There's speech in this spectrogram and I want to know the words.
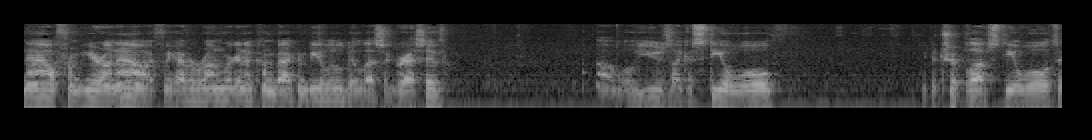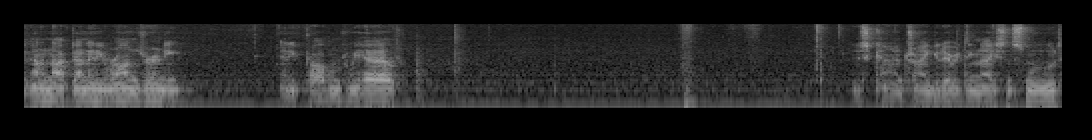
now from here on out, if we have a run, we're gonna come back and be a little bit less aggressive. Uh, we'll use like a steel wool like a triple aught steel wool to kind of knock down any runs or any any problems we have. Just kind of try and get everything nice and smooth.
